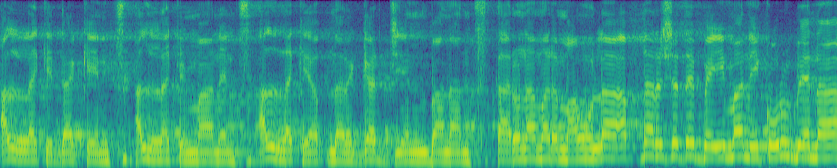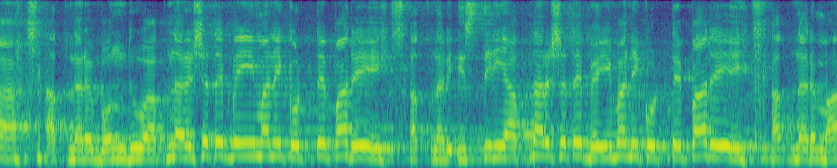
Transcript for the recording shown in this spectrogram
আল্লাহকে ডাকেন, আল্লাহকে মানেন, আল্লাহকে আপনার গার্জিয়ান বানান। কারণ আমার মাওলা আপনার সাথে বেইমানি করবে না। আপনার বন্ধু আপনার সাথে বেইমানি করতে পারে। আপনার স্ত্রী আপনার সাথে বেইমানি করতে পারে, আপনার মা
